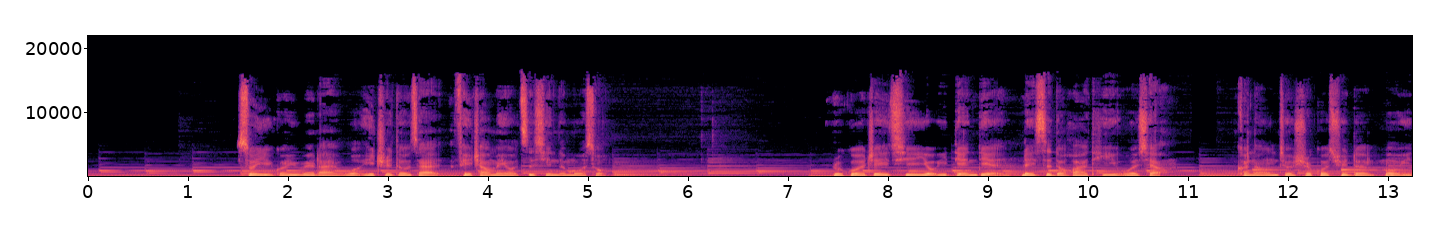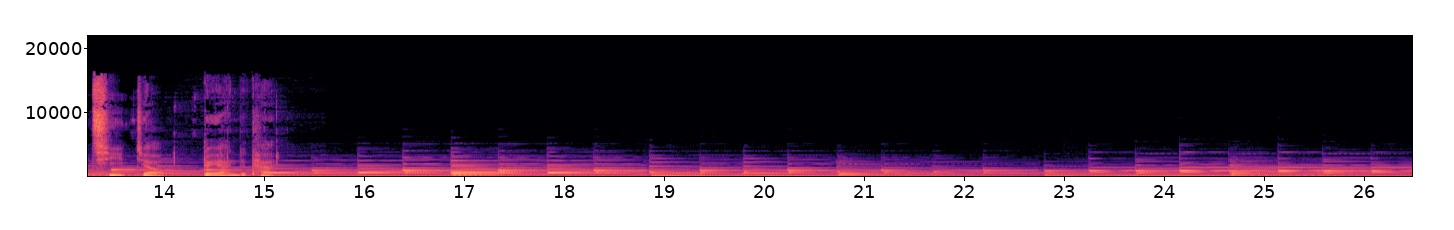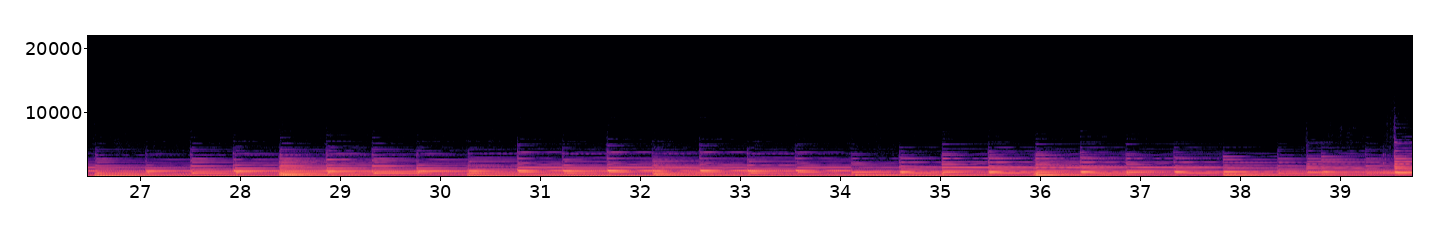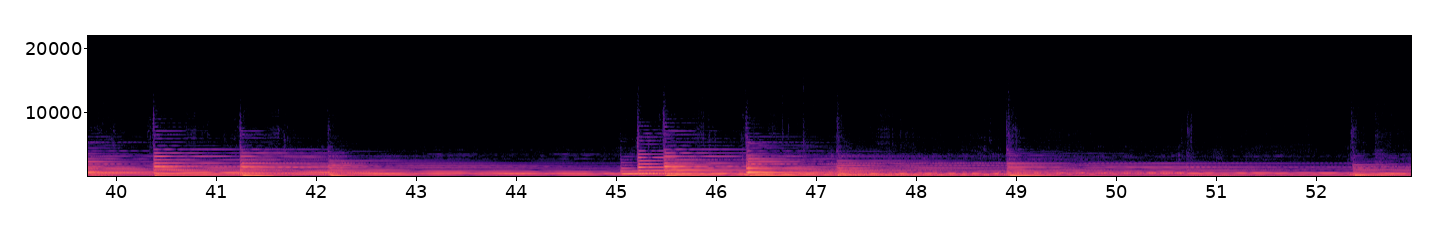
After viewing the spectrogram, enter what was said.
所以，关于未来，我一直都在非常没有自信的摸索。如果这一期有一点点类似的话题，我想，可能就是过去的某一期叫《对岸的他》。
